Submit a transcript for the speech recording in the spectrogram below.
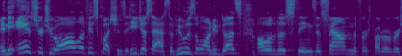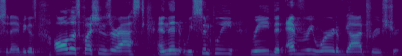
And the answer to all of his questions that he just asked of who is the one who does all of those things is found in the first part of our verse today because all those questions are asked, and then we simply read that every word of God proves true.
